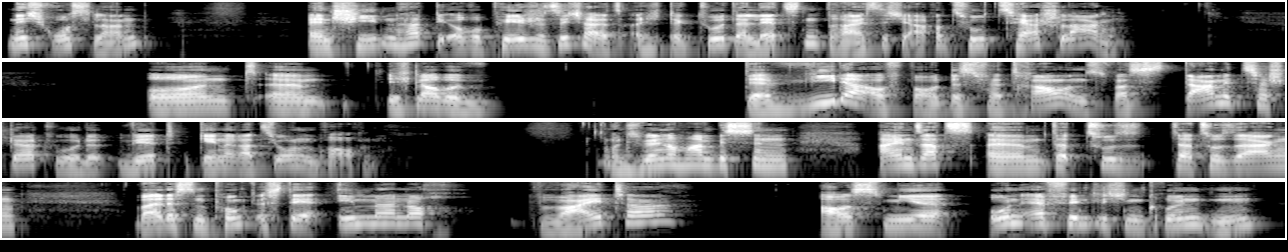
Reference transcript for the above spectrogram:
nicht Russland, entschieden hat, die europäische Sicherheitsarchitektur der letzten 30 Jahre zu zerschlagen. Und ähm, ich glaube, der Wiederaufbau des Vertrauens, was damit zerstört wurde, wird Generationen brauchen. Und ich will noch mal ein bisschen einen Satz ähm, dazu, dazu sagen, weil das ein Punkt ist, der immer noch weiter aus mir unerfindlichen Gründen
